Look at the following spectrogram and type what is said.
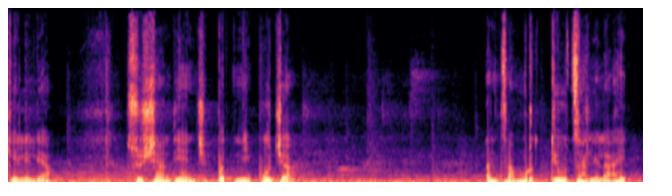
केलेल्या सुशांत यांची पत्नी पूजा यांचा मृत्यू झालेला आहे.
